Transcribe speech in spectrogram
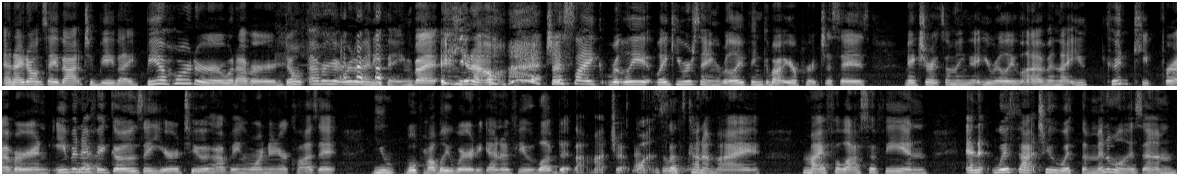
And I don't say that to be like be a hoarder or whatever. Don't ever get rid of anything, but you know, just like really like you were saying, really think about your purchases. Make sure it's something that you really love and that you could keep forever and even yeah. if it goes a year or two without being worn in your closet, you will probably wear it again if you loved it that much at absolutely. once. That's kind of my my philosophy and and with that too with the minimalism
